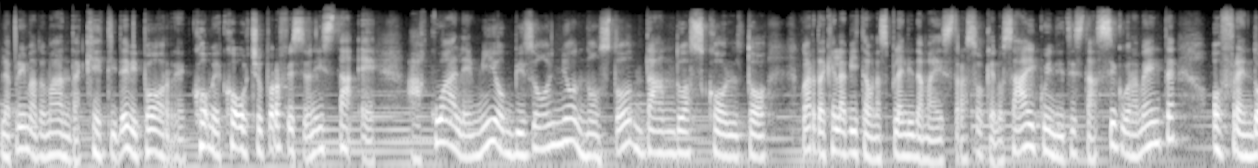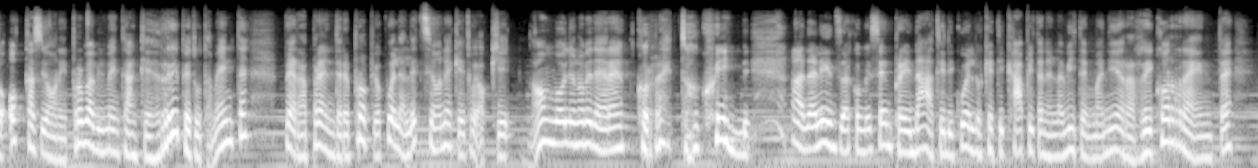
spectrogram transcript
la prima domanda che ti devi porre come coach professionista è a quale mio bisogno non sto dando ascolto? Guarda che la vita è una splendida maestra, so che lo sai, quindi ti sta sicuramente offrendo occasioni, probabilmente anche ripetutamente, per apprendere proprio quella lezione che i tuoi occhi non vogliono vedere, corretto? Quindi analizza come sempre i dati di quello che ti capita nella vita in maniera ricorrente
